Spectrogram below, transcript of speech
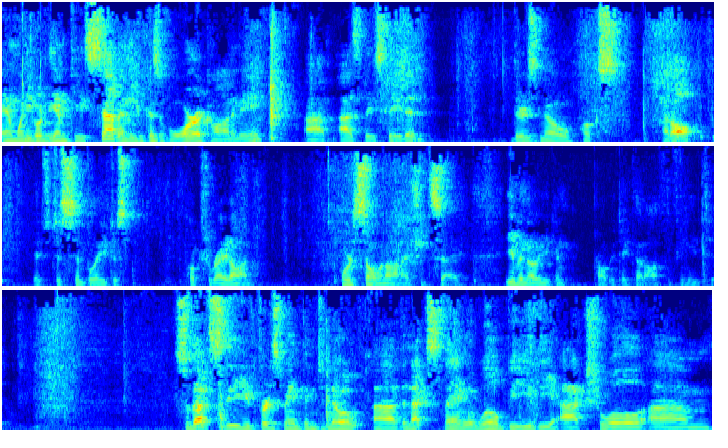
And when you go to the MK7, because of war economy, uh, as they stated, there's no hooks at all. It's just simply just hooked right on, or sewn on, I should say, even though you can probably take that off if you need to. So that's the first main thing to note. Uh, the next thing will be the actual um,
